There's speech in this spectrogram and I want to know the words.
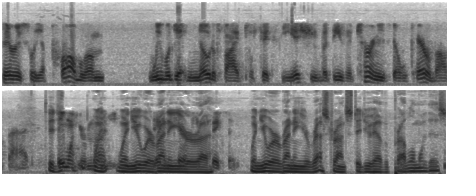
seriously a problem, we would get notified to fix the issue. But these attorneys don't care about that. Did they you- want your when- money. When, you were They running your uh, when you were running your restaurants, did you have a problem with this?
